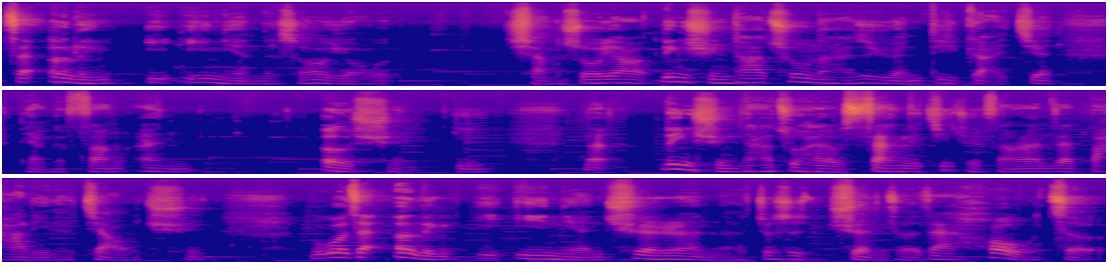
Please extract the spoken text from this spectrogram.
在二零一一年的时候有想说要另寻他处呢，还是原地改建两个方案。二选一，另寻他处还有三个解决方案在巴黎的郊区，不过在二零一一年确认呢，就是选择在后者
